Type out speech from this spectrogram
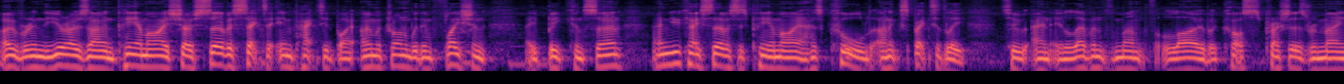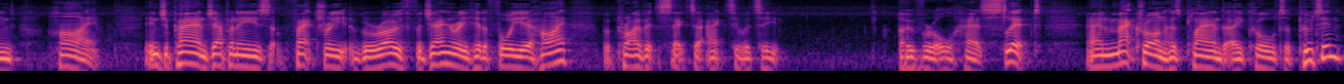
Over in the Eurozone, PMI show service sector impacted by Omicron, with inflation a big concern, and UK services PMI has cooled unexpectedly to an 11th month low, but cost pressures remained high. In Japan, Japanese factory growth for January hit a four year high, but private sector activity overall has slipped. And Macron has planned a call to Putin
